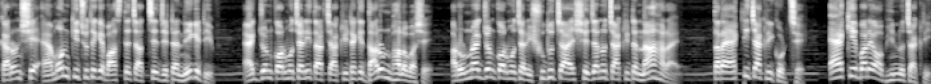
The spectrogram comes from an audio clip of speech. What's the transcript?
কারণ সে এমন কিছু থেকে বাঁচতে চাচ্ছে যেটা নেগেটিভ একজন কর্মচারী তার চাকরিটাকে দারুণ ভালোবাসে আর অন্য একজন কর্মচারী শুধু চায় সে যেন চাকরিটা না হারায়। তারা একটি চাকরি করছে, একেবারে অভিন্ন চাকরি।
